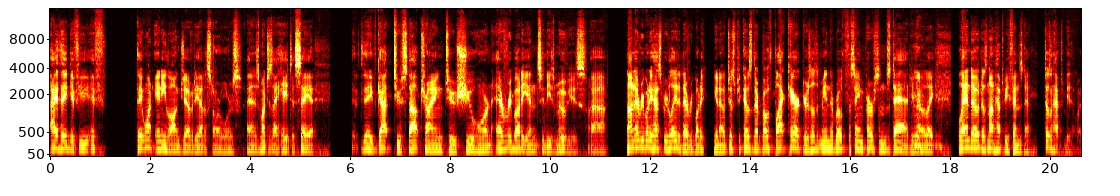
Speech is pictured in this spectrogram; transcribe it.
I think if you if they want any longevity out of Star Wars, and as much as I hate to say it, they've got to stop trying to shoehorn everybody into these movies. Uh, not everybody has to be related to everybody. You know, just because they're both black characters doesn't mean they're both the same person's dad. You know, like Lando does not have to be Finn's dad. Doesn't have to be that way.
